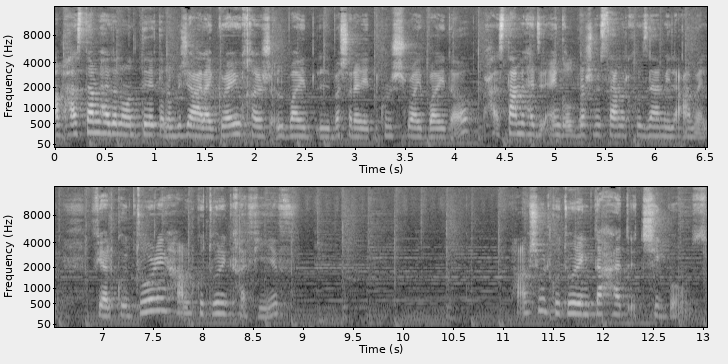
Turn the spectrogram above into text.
um حأستعمل هذا اللون الثالث لأنه بيجي على gray وخرج البيض البشرة اللي بتكون شوي بيضة. وحاستعمل هذه ال angle brush مستعمل خزامي لأعمل فيها ال contouring حأعمل contouring خفيف. حأمشي بال contouring تحت ال cheekbones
